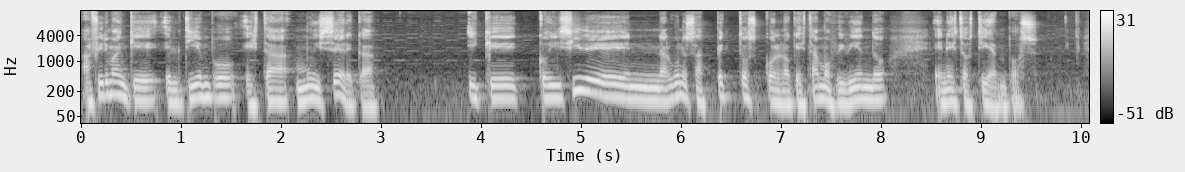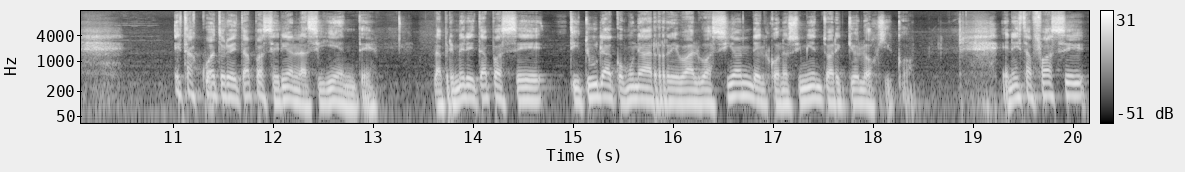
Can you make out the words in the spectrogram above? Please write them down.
afirman que el tiempo está muy cerca y que coincide en algunos aspectos con lo que estamos viviendo en estos tiempos. Estas cuatro etapas serían las siguientes. La primera etapa se titula como una revaluación del conocimiento arqueológico. En esta fase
